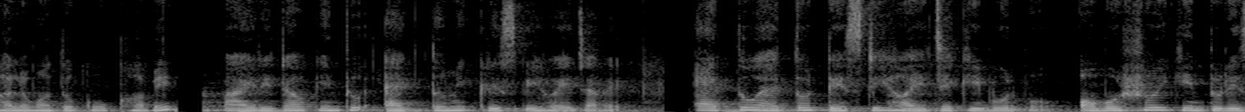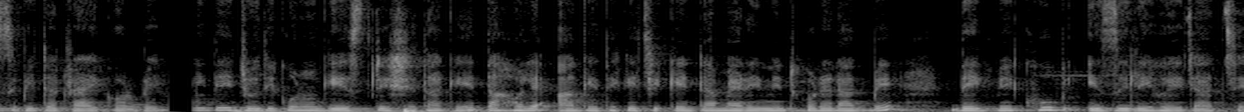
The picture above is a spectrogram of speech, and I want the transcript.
ভালো মতো কুক হবে, আর বাইরেটাও কিন্তু একদমই ক্রিস্পি হয়ে যাবে। এত এত টেস্টি হয় যে কি বলব? অবশ্যই কিন্তু রেসিপিটা ট্রাই করবে। এতে যদি কোনো গেস্ট এসে থাকে, তাহলে আগে থেকে চিকেনটা ম্যারিনেট করে রাখবে, দেখবে খুব ইজিলি হয়ে যাচ্ছে।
